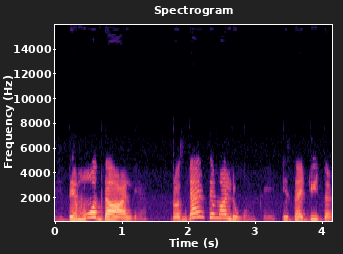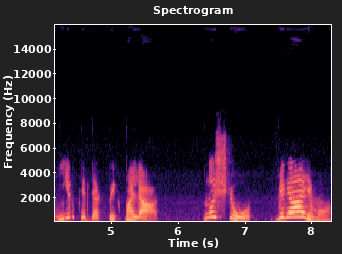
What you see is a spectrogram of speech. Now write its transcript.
Йдемо далі. Розгляньте малюнки і знайдіть домівки для цих малят. Ну що, звіряємо?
